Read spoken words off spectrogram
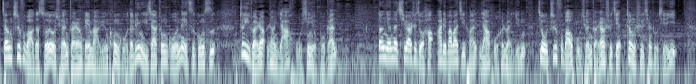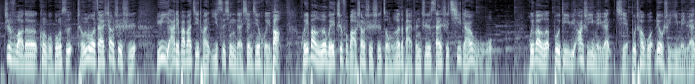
将支付宝的所有权转让给马云控股的另一家中国内资公司。这一转让让雅虎心有不甘。当年的七月二十九号，阿里巴巴集团、雅虎和软银就支付宝股权转让事件正式签署协议。支付宝的控股公司承诺在上市时予以阿里巴巴集团一次性的现金回报，回报额为支付宝上市时总额的百分之三十七点五。回报额不低于二十亿美元，且不超过六十亿美元。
